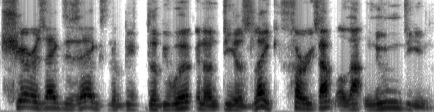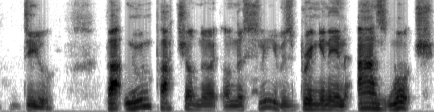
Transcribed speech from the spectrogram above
sure as eggs as eggs, they'll be they'll be working on deals like, for example, that noon deal deal. That noon patch on the on the sleeve is bringing in as much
